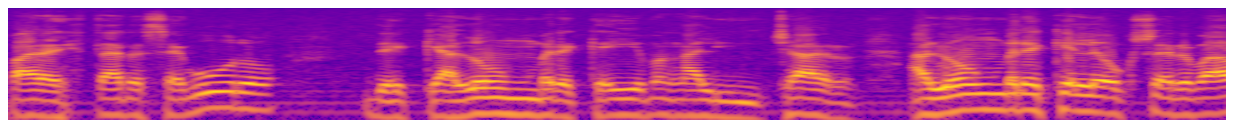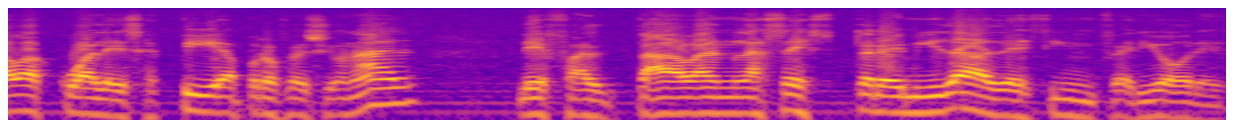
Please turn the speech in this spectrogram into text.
para estar seguro de que al hombre que iban a linchar, al hombre que le observaba cual espía profesional, le faltaban las extremidades inferiores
